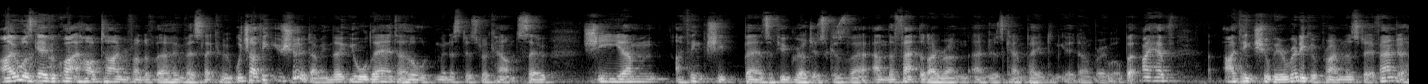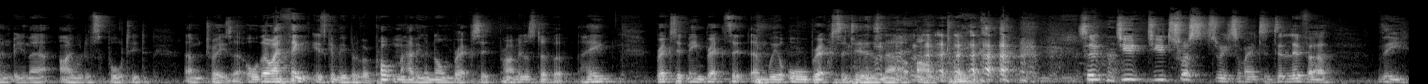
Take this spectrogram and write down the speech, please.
I always gave her quite a hard time in front of the Home Affairs Select Committee, which I think you should. I mean, you're there to hold ministers to account. So she, um, I think she bears a few grudges because of that, and the fact that I run Andrea's campaign didn't go down very well. But I have I think she'll be a really good Prime Minister. If Andrea hadn't been there, I would have supported um, Theresa. Although I think it's going to be a bit of a problem having a non Brexit Prime Minister, but hey, Brexit means Brexit, and we're all Brexiteers now, aren't we? so, do you, do you trust Theresa May to deliver the,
